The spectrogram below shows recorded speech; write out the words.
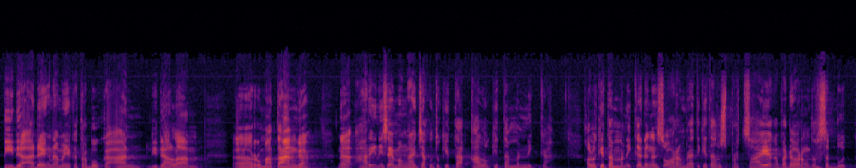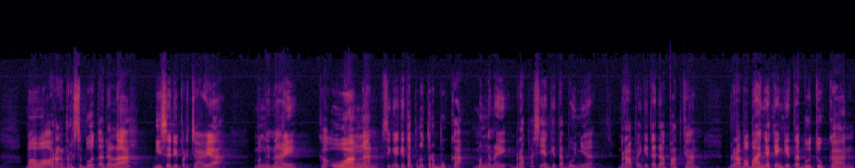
tidak ada yang namanya keterbukaan di dalam uh, rumah tangga. Nah hari ini saya mengajak untuk kita, kalau kita menikah, kalau kita menikah dengan seorang berarti kita harus percaya kepada orang tersebut. Bahwa orang tersebut adalah bisa dipercaya mengenai keuangan. Sehingga kita perlu terbuka mengenai berapa sih yang kita punya, berapa yang kita dapatkan, berapa banyak yang kita butuhkan,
